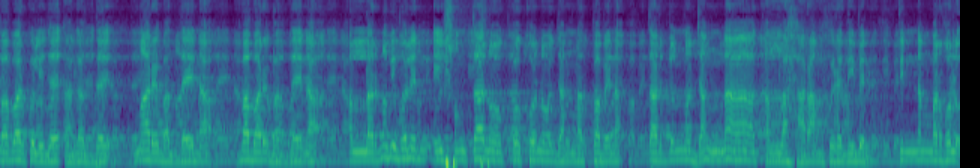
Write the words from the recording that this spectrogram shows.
বাবার কলিজায় আঘাত দেয়, মারে বাদ দেয় না, বাবারে বাদ দেয় না। আল্লাহর নবী বলেন, এই সন্তানও কখনো জান্নাত পাবে না। তার জন্য জান্নাত আল্লাহ হারাম করে দিবেন। তিন নম্বর হলো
